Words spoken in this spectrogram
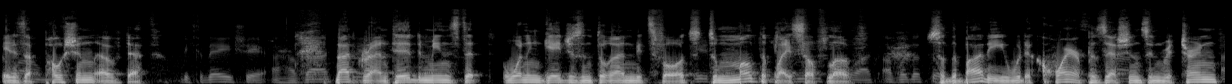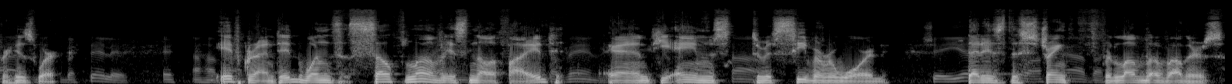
it is a potion of death. Not granted means that one engages in Torah and mitzvot to multiply self love, so the body would acquire possessions in return for his work. If granted, one's self love is nullified and he aims to receive a reward. That is the strength for love of others.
